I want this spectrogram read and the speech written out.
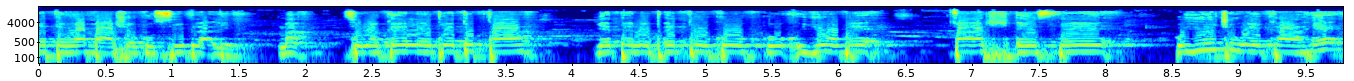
yete wa basho siblali ma sino que le tie tuta yete lo petu ku ku yube bash este ku yuchu we kahe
